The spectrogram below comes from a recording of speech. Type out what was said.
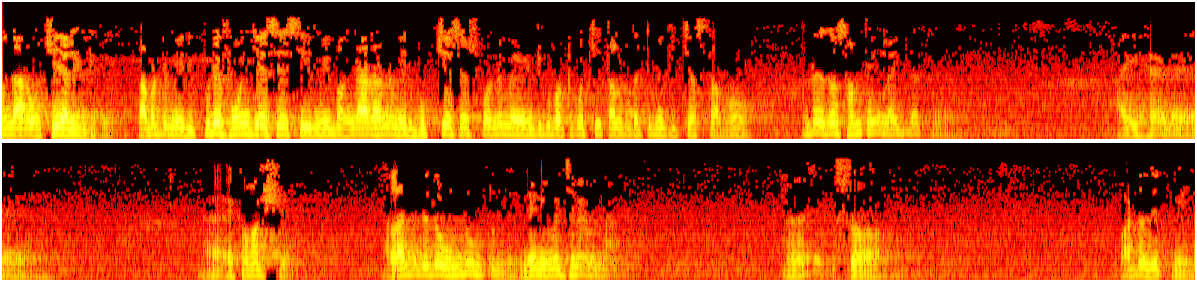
బంగారం వచ్చేయాలి ఇంటికి. కాబట్టి మీరు ఇప్పుడే ఫోన్ చేసేసి మీ బంగారాన్ని మీరు బుక్ చేసేసుకోండి. మేము ఇంటికి పట్టుకొచ్చి తలుపు తట్టి మీకు ఇచ్చేస్తాము. అంటే ఏదో something like that I had a commercial అలాంటిది ఏదో ఉండి ఉంటుంది. నేను ఈ మధ్యనే విన్నా. So what does it mean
